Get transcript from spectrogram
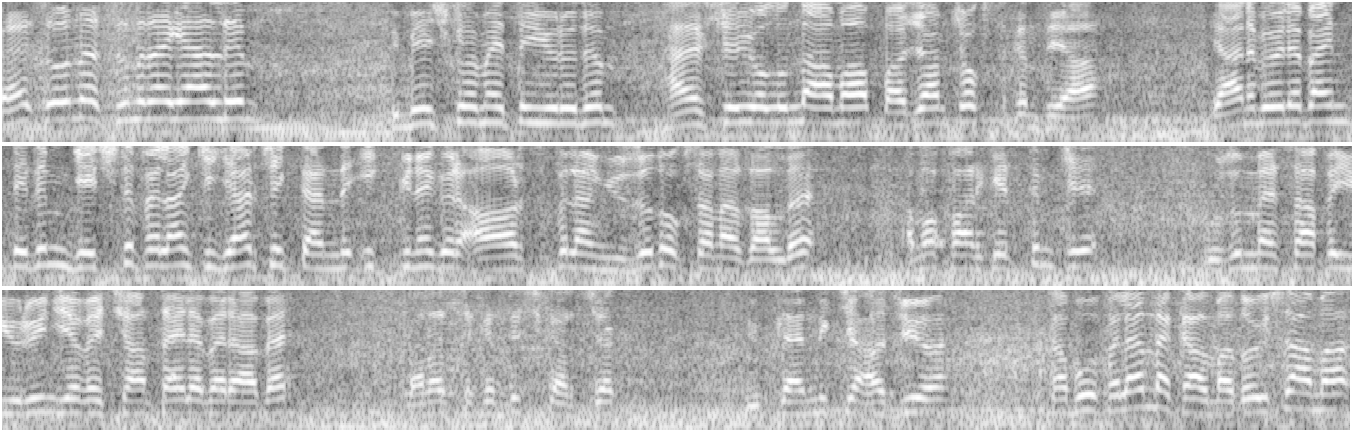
Ben sonra sınıra geldim. Bir 5 kilometre yürüdüm. Her şey yolunda ama bacağım çok sıkıntı ya. Yani böyle ben dedim geçti falan ki gerçekten de ilk güne göre ağrısı falan %90 azaldı. Ama fark ettim ki uzun mesafe yürüyünce ve çantayla beraber bana sıkıntı çıkartacak. Yüklendikçe acıyor. Kabuğu falan da kalmadı oysa ama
